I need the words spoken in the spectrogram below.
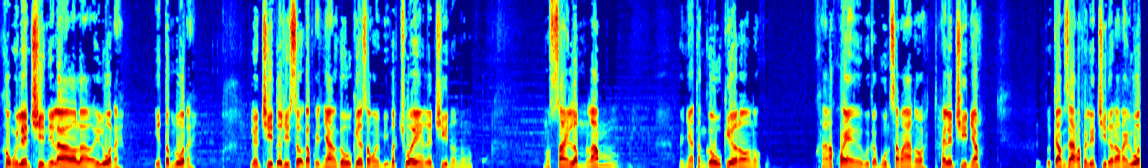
Không phải lên 9 thì là là ấy luôn này. Yên tâm luôn này. Lên 9 tôi chỉ sợ gặp cái nhà gấu kia xong rồi bị mất chuỗi. Lên 9 nó, nó Nó sai lầm lắm. Cái nhà thằng gấu kia nó, nó Khá là khỏe với cả 4 Saman rồi. Hay lên 9 nhá. Tôi cảm giác là phải lên 9 ở round này luôn.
